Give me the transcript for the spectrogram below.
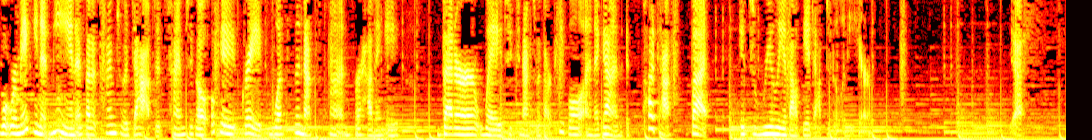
What we're making it mean is that it's time to adapt. It's time to go, okay, great. What's the next plan for having a better way to connect with our people? And again, it's the podcast, but it's really about the adaptability here. Yes.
